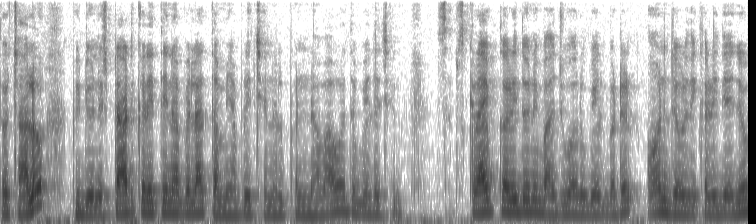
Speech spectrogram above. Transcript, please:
તો ચાલો વિડીયોને સ્ટાર્ટ કરીએ તેના પહેલાં. તમે આપણી ચેનલ પર નવા હો તો પહેલાં ચેનલ સબસ્ક્રાઇબ કરી દો અને બાજુવાળું બેલ બટન ઓન જરૂરથી કરી દેજો.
